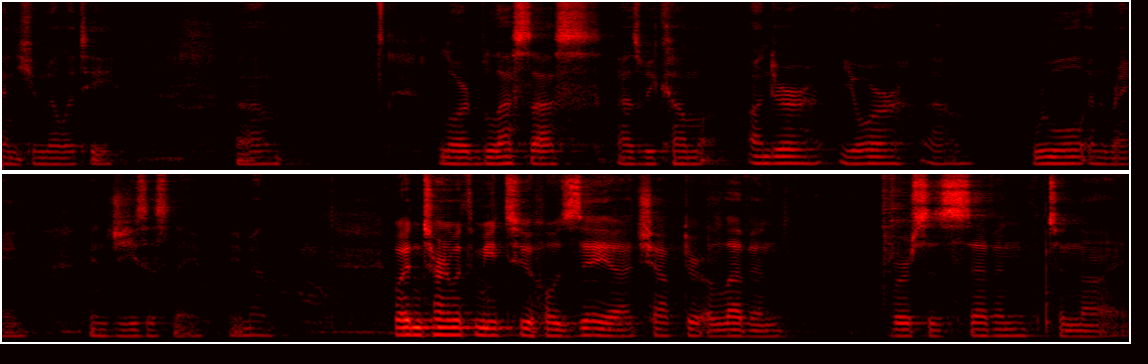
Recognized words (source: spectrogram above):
and humility. Um, Lord, bless us as we come under your um, rule and reign. In Jesus' name, amen. Go ahead and turn with me to Hosea chapter 11, verses 7 to 9.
